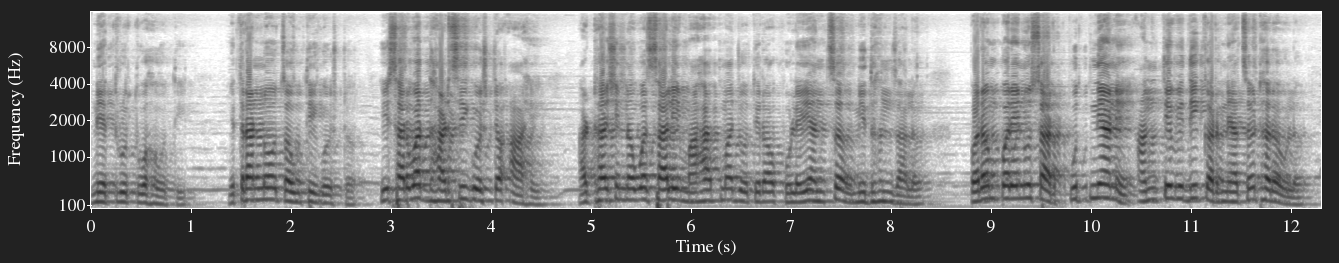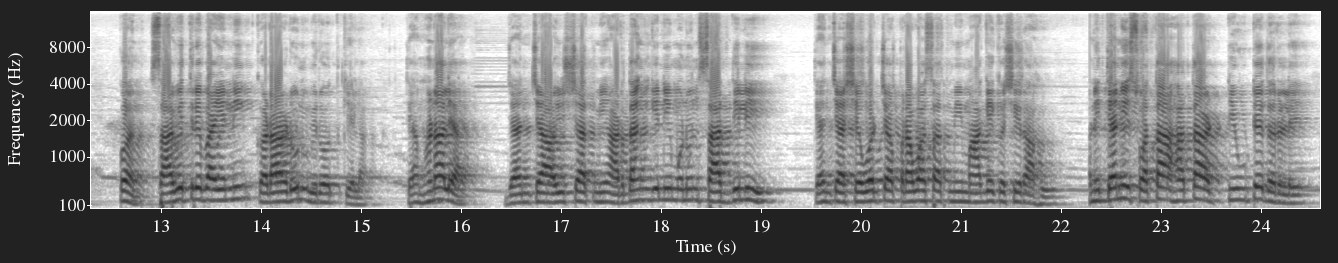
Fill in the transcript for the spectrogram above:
नेतृत्व होती. मित्रांनो चौथी गोष्ट. ही सर्वात धाडसी गोष्ट आहे. अठराशे नव्वद साली महात्मा ज्योतिराव फुले यांचं निधन झालं. परंपरेनुसार पुतण्याने अंत्यविधी करण्याचं ठरवलं. पण सावित्रीबाईंनी कडाडून विरोध केला. त्या म्हणाल्या ज्यांच्या आयुष्यात मी अर्धांगिनी म्हणून साथ दिली त्यांच्या शेवटच्या प्रवासात मी मागे कशी राहू? आणि त्यांनी स्वतः हातात टिवटे धरले.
